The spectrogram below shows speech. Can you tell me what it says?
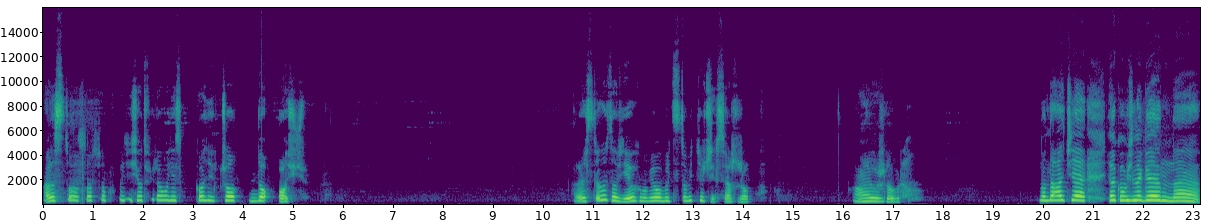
Ale 100 startupów będzie się otwierało nieskończoność. Ale z tego co wiem, chyba miało być 100 mitycznych starszopów. Ale już dobra. No dajcie jakąś legendę.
